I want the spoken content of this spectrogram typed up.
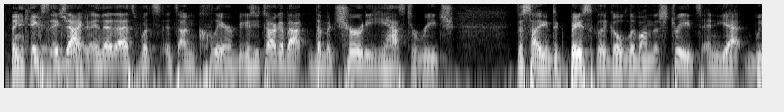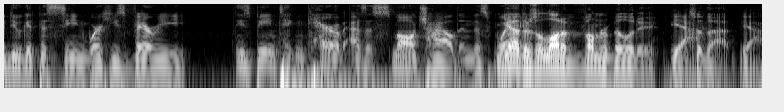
think he Ex- is. exactly, right? and that's what's it's unclear because you talk about the maturity he has to reach, deciding to basically go live on the streets, and yet we do get this scene where he's very, he's being taken care of as a small child in this way. Yeah, there's a lot of vulnerability Yeah. to that. yeah,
